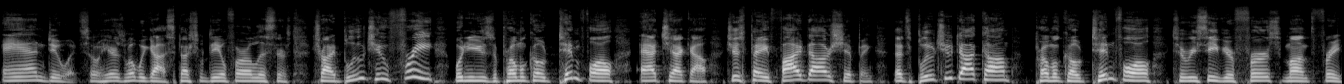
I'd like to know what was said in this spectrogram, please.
and do it. So here's what we got. Special deal for our listeners. Try Blue Chew free when you use the promo code TINFOIL at checkout. Just pay $5 shipping. That's bluechew.com promo code TINFOIL to receive your first month free.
